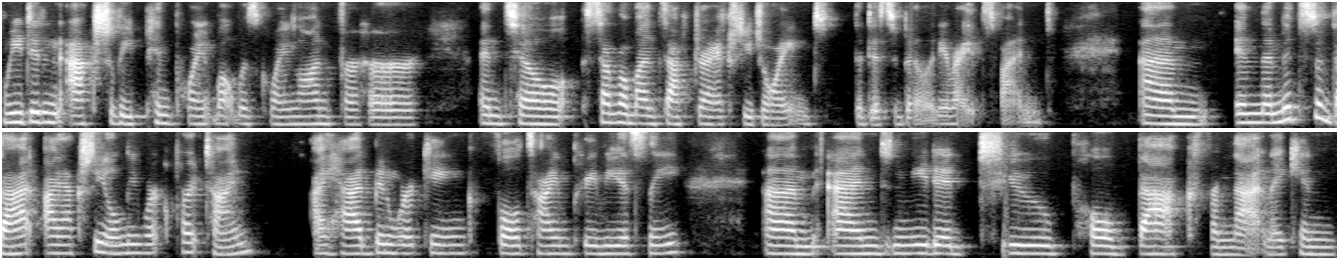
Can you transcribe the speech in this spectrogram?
We didn't actually pinpoint what was going on for her until several months after I actually joined the Disability Rights Fund. Um, in the midst of that, I actually only work part-time. I had been working full-time previously um, and needed to pull back from that. And I can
